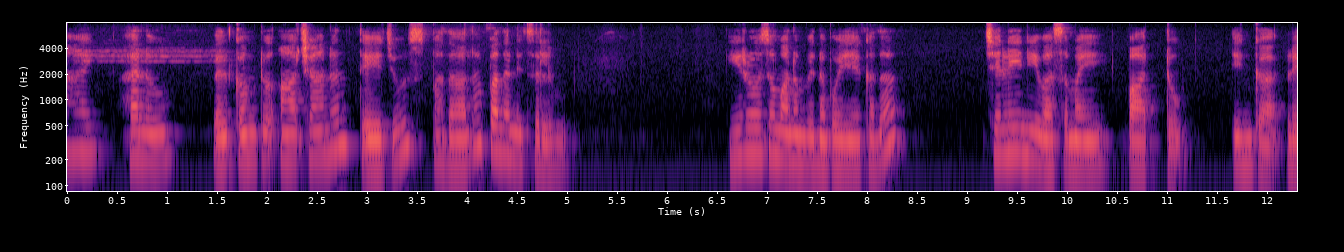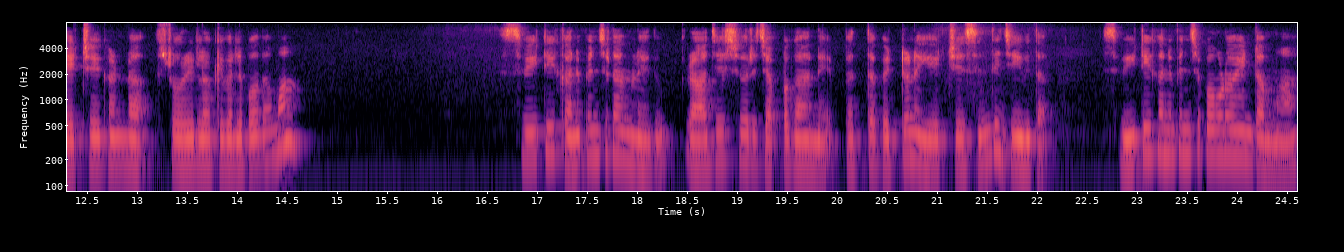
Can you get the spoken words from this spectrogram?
Hi hello. Welcome to our channel Teju's పదాల పదనిసలు. ఈరోజు మనం వినబోయే కథ చెలీని నివాసమై పార్ట్ టూ. ఇంకా లేట్ చేయకుండా స్టోరీలోకి వెళ్ళిపోదామా? స్వీటీ కనిపించడం లేదు. రాజేశ్వరి చెప్పగానే పెద్ద పెట్టున ఏడ్చేసింది జీవిత. స్వీటీ కనిపించకపోవడం ఏంటమ్మా?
